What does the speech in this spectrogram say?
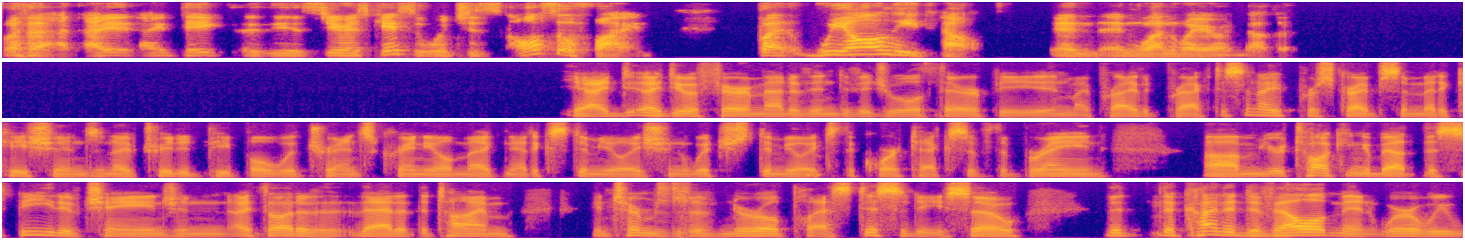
for that. I, I take the serious cases, which is also fine, but we all need help in, in one way or another. Yeah, I do, I do a fair amount of individual therapy in my private practice, and I prescribe some medications. And I've treated people with transcranial magnetic stimulation, which stimulates the cortex of the brain. Um, you're talking about the speed of change, and I thought of that at the time in terms of neuroplasticity. So the the kind of development where we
